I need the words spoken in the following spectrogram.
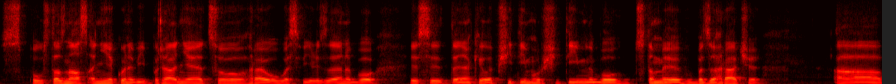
spousta z nás ani jako neví pořádně, co hrajou ve své lize, nebo jestli to je nějaký lepší tým, horší tým, nebo co tam je vůbec za hráče. A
